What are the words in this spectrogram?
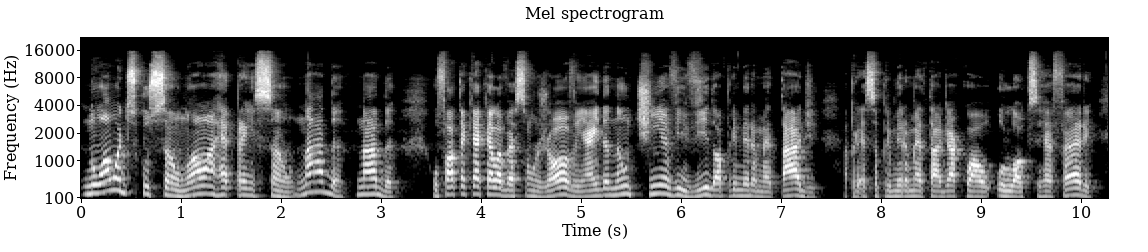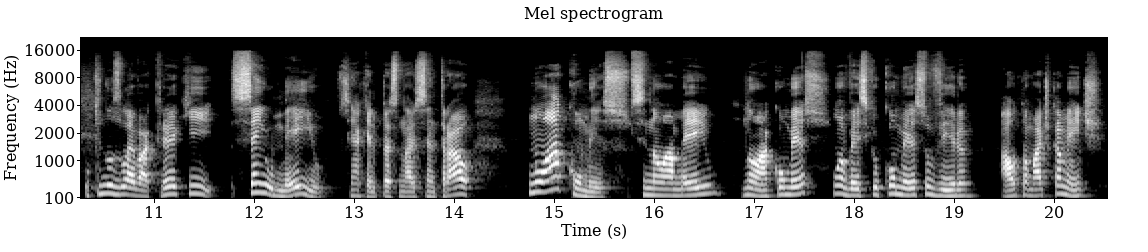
não há uma discussão, não há uma repreensão, nada, nada. O fato é que aquela versão jovem ainda não tinha vivido a primeira metade, essa primeira metade a qual o Locke se refere, o que nos leva a crer que sem o meio, sem aquele personagem central, não há começo. Se não há meio, não há começo, uma vez que o começo vira automaticamente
